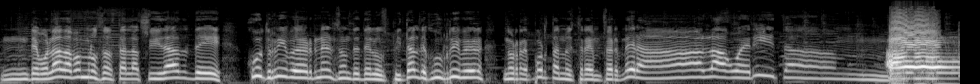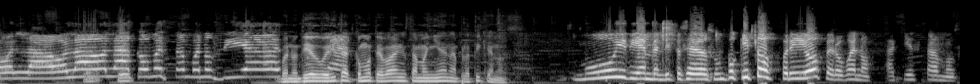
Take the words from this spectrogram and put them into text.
Mm, de volada, vámonos hasta la ciudad de Hood River, Nelson, desde el hospital de Hood River, nos reporta nuestra enfermera, la güerita. Hola, hola, hola, ¿cómo están? Buenos días. Buenos días, güerita, ¿cómo te va en esta mañana? Platícanos. Muy bien, bendito sea Dios. Un poquito frío, pero bueno, aquí estamos.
